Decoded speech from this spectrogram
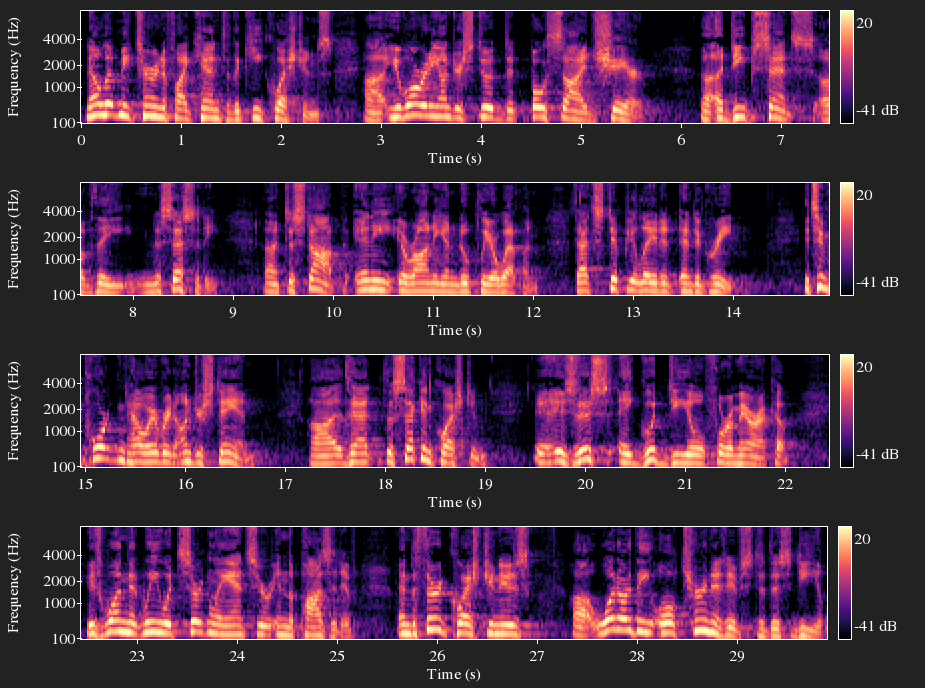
Now, let me turn, if I can, to the key questions. Uh, you've already understood that both sides share uh, a deep sense of the necessity uh, to stop any Iranian nuclear weapon. That's stipulated and agreed. It's important, however, to understand uh, that the second question is this a good deal for America? Is one that we would certainly answer in the positive. And the third question is uh, what are the alternatives to this deal?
